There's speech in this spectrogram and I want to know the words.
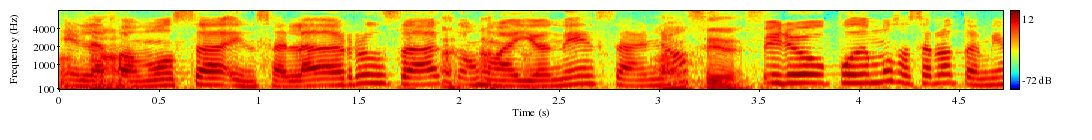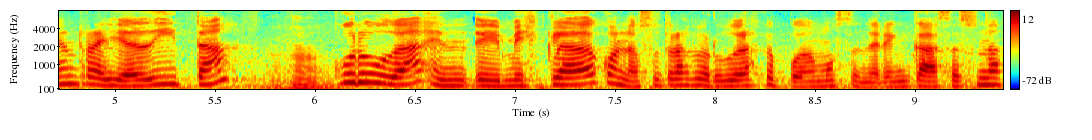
en la famosa ensalada rusa con mayonesa, ¿no? Así es. Pero podemos hacerla también rayadita, cruda, en- eh, mezclada con las otras verduras que podemos tener en casa. Es una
